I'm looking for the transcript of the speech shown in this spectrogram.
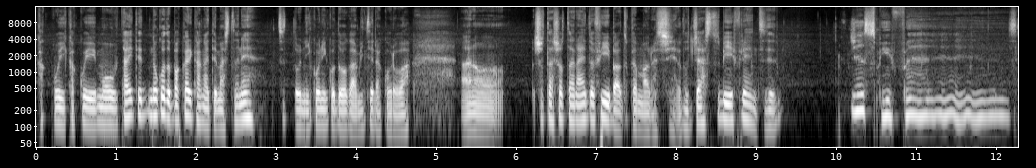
かっこいいかっこいいもう歌い手のことばっかり考えてましたね。ずっとニコニコ動画見てた頃は。あのショタショタナイトフィーバーとかもあるしあと Just Be Friends Just be friends.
